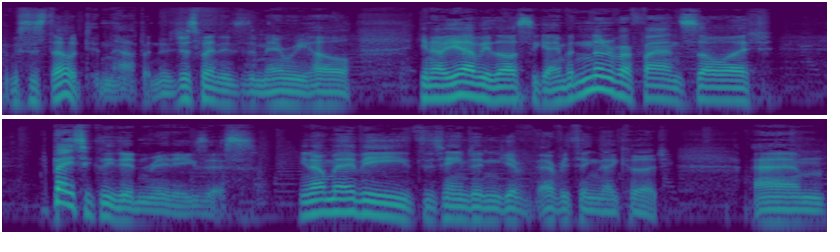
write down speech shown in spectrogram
it was as though it didn't happen. It just went into the memory hole. You know, yeah, we lost the game, but none of our fans saw it. Basically didn't really exist. You know, maybe the team didn't give everything they could. Um,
